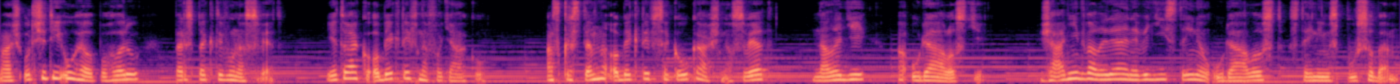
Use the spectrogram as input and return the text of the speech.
Máš určitý úhel pohledu, perspektivu na svět. Je to jako objektiv na foťáku. A skrz tenhle objektiv se koukáš na svět, na lidi a události. Žádní dva lidé nevidí stejnou událost stejným způsobem.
